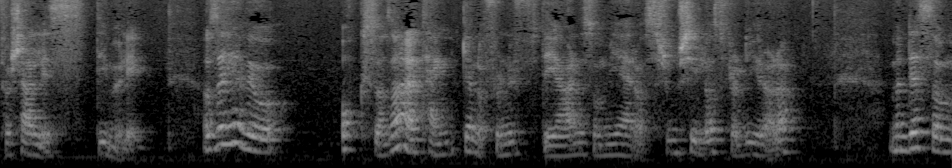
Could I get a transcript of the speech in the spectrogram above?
forskjellig stimuli. Og så har vi jo også en sånn tenkende og fornuftig hjerne som gjør oss, som skiller oss fra dyra. da. Men det som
